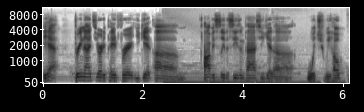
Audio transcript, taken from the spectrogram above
Yeah, three nights you already paid for it. You get um obviously the season pass. You get uh which we hope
